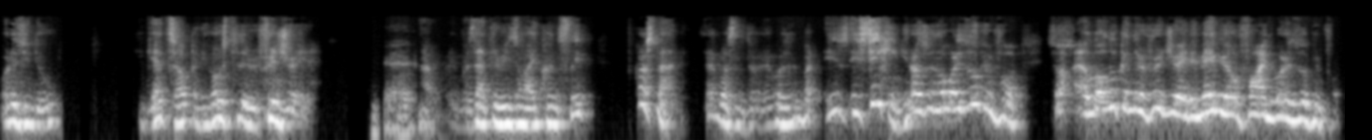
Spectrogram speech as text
what does he do? He gets up and he goes to the refrigerator. Okay. Now, was that the reason why he couldn't sleep? Of course not. That wasn't, it wasn't, but he's, he's seeking. He doesn't know what he's looking for. So I'll go look in the refrigerator. Maybe he'll find what he's looking for.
